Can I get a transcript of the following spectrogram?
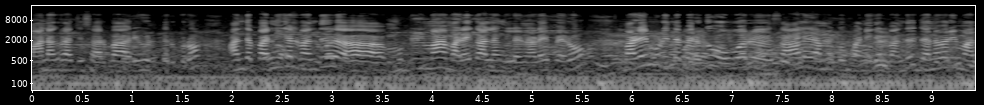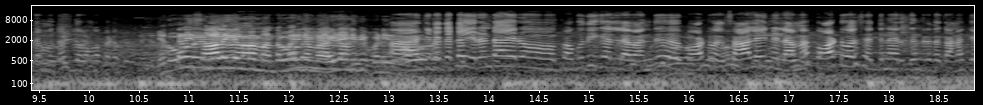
மாநகராட்சி சார்பாக அறிவுறுத்திருக்கிறோம். அந்த பணிகள் வந்து முற்றிலுமாக மழைக்காலங்களில் நடைபெறும். மழை முடிந்த பிறகு ஒவ்வொரு சாலை அமைக்கும் பணிகள் வந்து ஜனவரி மாதம் முதல் துவங்கப்படும். கிட்டத்தட்ட இரண்டாயிரம் பகுதிகளில் வந்து பாட்வல் சாலைன்னு இல்லாமல் பாட்வல்ஸ் எத்தனை இருக்குன்றது கணக்கு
